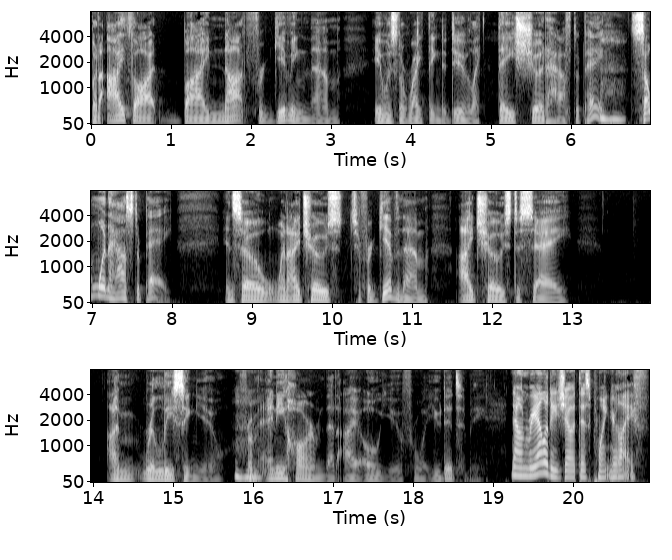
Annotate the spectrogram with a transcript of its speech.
But I thought by not forgiving them, it was the right thing to do. Like they should have to pay. Mm-hmm. Someone has to pay. And so when I chose to forgive them, I chose to say, I'm releasing you mm-hmm. from any harm that I owe you for what you did to me. Now, in reality, Joe, at this point in your life,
